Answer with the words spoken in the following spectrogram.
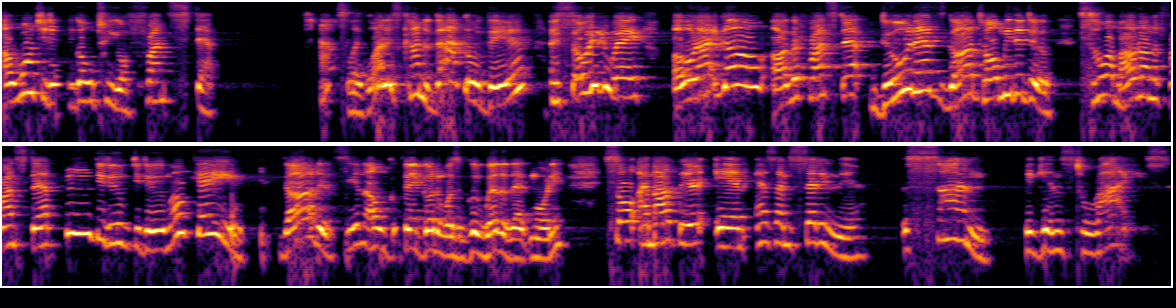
I want you to go to your front step. I was like, what is kind of dark out there? And so anyway, out I go on the front step, doing as God told me to do. So I'm out on the front step, hmm, de-doom. Okay, God is, you know, thank God it was good weather that morning. So I'm out there, and as I'm sitting there, the sun begins to rise.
